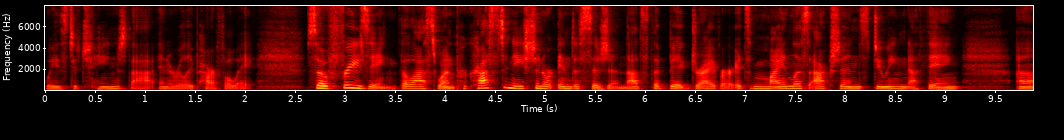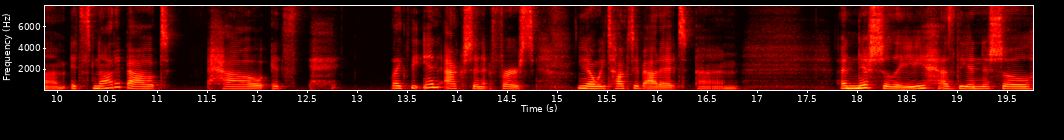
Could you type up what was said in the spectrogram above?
ways to change that in a really powerful way. So, freezing, the last one, procrastination or indecision. That's the big driver. It's mindless actions, doing nothing. Um, it's not about how it's like the inaction at first. You know, we talked about it. Um, initially, as the initial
